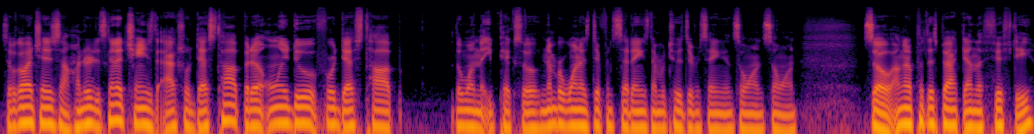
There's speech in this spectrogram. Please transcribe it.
So if I go ahead and change this to 100, it's going to change the actual desktop, but it'll only do it for desktop, the one that you pick. So number one has different settings, number two has different settings, and so on and so on. So I'm going to put this back down to 50.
